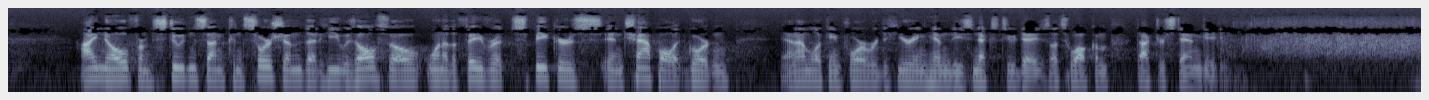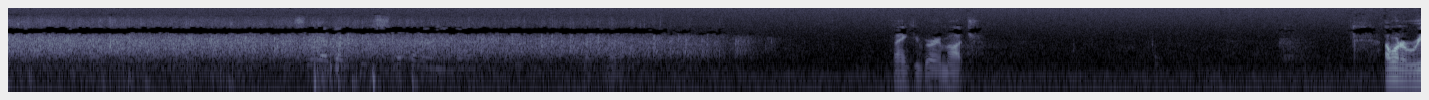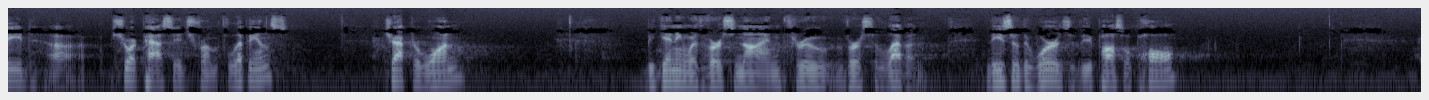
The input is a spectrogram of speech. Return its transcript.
I know from students on consortium that he was also one of the favorite speakers in chapel at Gordon, and I'm looking forward to hearing him these next two days. Let's welcome Dr. Stan Gaede. Thank you very much. I want to read a short passage from Philippians chapter 1, beginning with verse 9 through verse 11. These are the words of the Apostle Paul.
